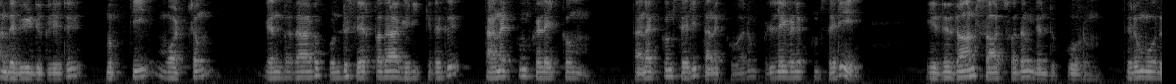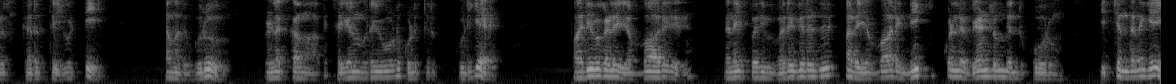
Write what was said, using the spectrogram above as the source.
அந்த வீடு பேறு முக்தி மோட்சம் என்பதாக கொண்டு சேர்ப்பதாக இருக்கிறது. தனக்கும் கிளைக்கும் தனக்கும் சரி தனக்கு வரும் பிள்ளைகளுக்கும் சரி இதுதான் சாஸ்வதம் என்று கூறும். திருமூலர் கருத்தையொட்டி நமது குரு விளக்கமாக செயல்முறையோடு கொடுத்திருக்கக்கூடிய பதிவுகளை எவ்வாறு வினைப்பதிவு வருகிறது அதை எவ்வாறு நீக்கிக் கொள்ள வேண்டும் என்று கூறும். இச்சிந்தனையை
